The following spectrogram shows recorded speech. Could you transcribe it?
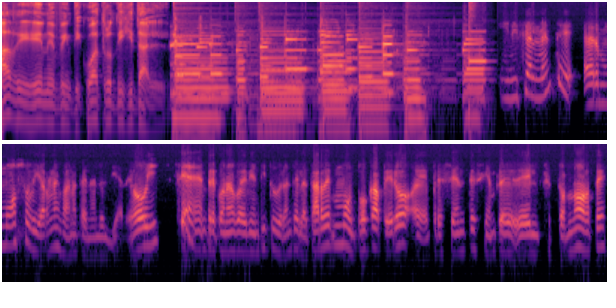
ADN 24 Digital. Inicialmente, hermoso viernes van a tener el día de hoy, siempre con algo de vientito durante la tarde, muy poca, pero eh, presente siempre del sector norte,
